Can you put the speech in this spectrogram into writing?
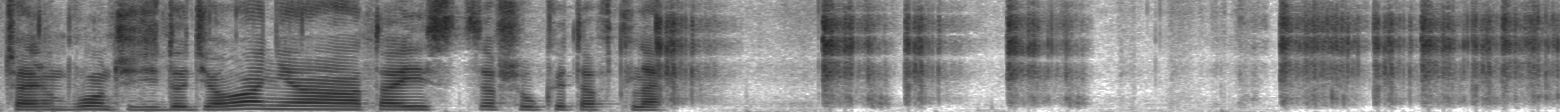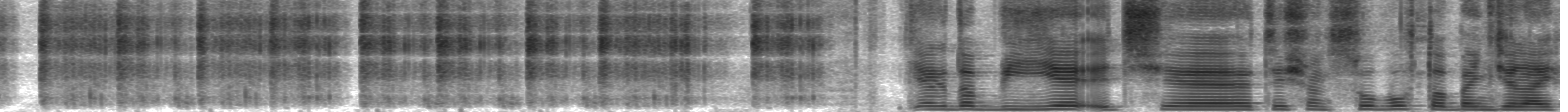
trzeba ją włączyć do działania, a ta jest zawsze ukryta w tle. Jak dobijecie 1000 subów, to będzie live.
